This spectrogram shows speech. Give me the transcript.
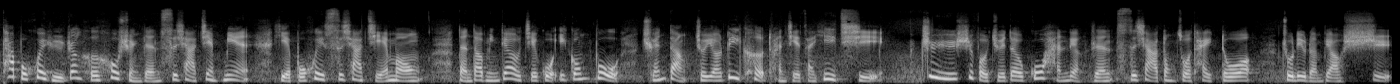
他不会与任何候选人私下见面，也不会私下结盟，等到民调结果一公布，全党就要立刻团结在一起。至于是否觉得郭韩两人私下动作太多，朱立伦表示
